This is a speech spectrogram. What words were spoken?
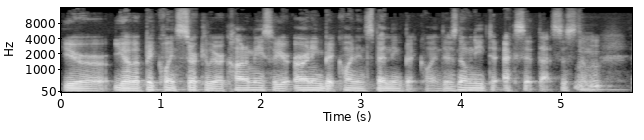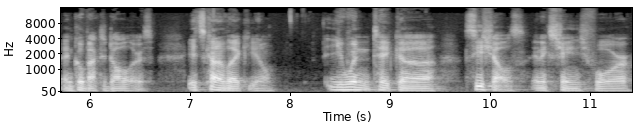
You're, you have a Bitcoin circular economy, so you're earning Bitcoin and spending Bitcoin. There's no need to exit that system and go back to dollars. It's kind of like, you know, you wouldn't take uh, seashells in exchange for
